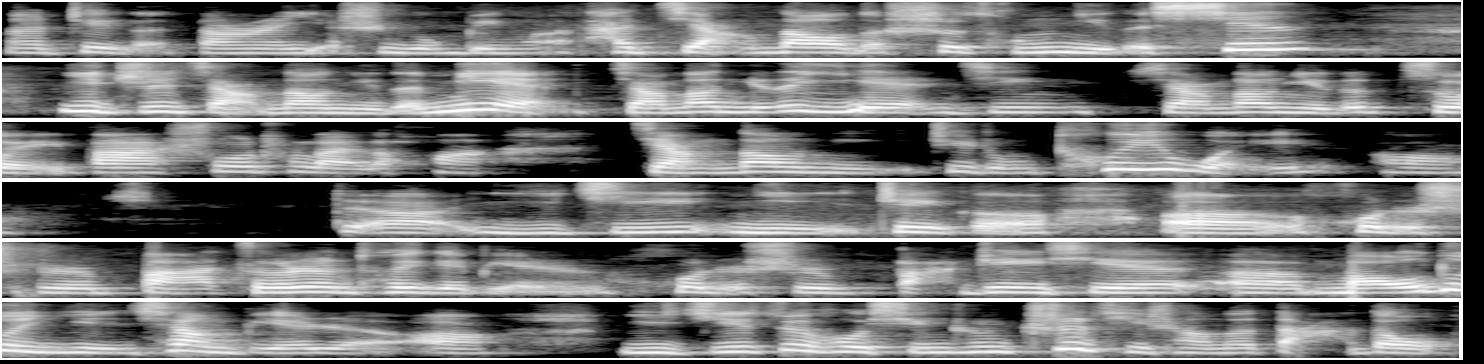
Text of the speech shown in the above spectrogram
那这个当然也是用兵了。他讲到的是从你的心，一直讲到你的面，讲到你的眼睛，讲到你的嘴巴说出来的话，讲到你这种推诿啊。对啊，以及你这个呃，或者是把责任推给别人，或者是把这些呃矛盾引向别人啊，以及最后形成肢体上的打斗，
